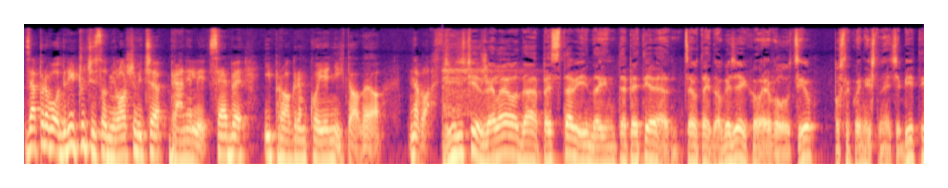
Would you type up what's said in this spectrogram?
zapravo odričući se od Miloševića branili sebe i program koji je njih doveo na vlast. Đinđić je želeo da predstavi, da interpretira ceo taj događaj kao evoluciju, posle koje ništa neće biti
